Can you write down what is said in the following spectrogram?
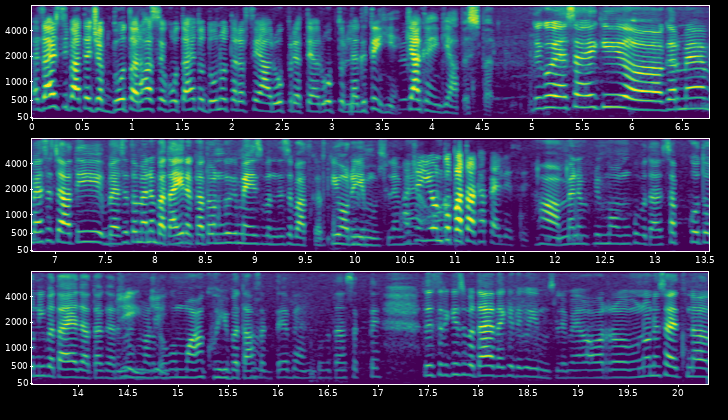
ज़ाहिर सी बात है जब दो तरह से होता है तो दोनों तरफ़ से आरोप प्रत्यारोप तो लगते ही हैं। क्या कहेंगे आप इस पर? देखो ऐसा है कि अगर मैं वैसे चाहती वैसे तो मैंने बता ही रखा था उनको कि मैं इस बंदे से बात करती हूँ और ये मुस्लिम अच्छा ये उनको पता था पहले से? हाँ मैंने अपनी मॉम को बताया। सबको तो नहीं बताया जाता घर में मर्दों को माँ को ही बता सकते हैं बहन को बता सकते हैं। तो इस तरीके से बताया था कि देखो ये मुस्लिम है और उन्होंने शायद इतना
